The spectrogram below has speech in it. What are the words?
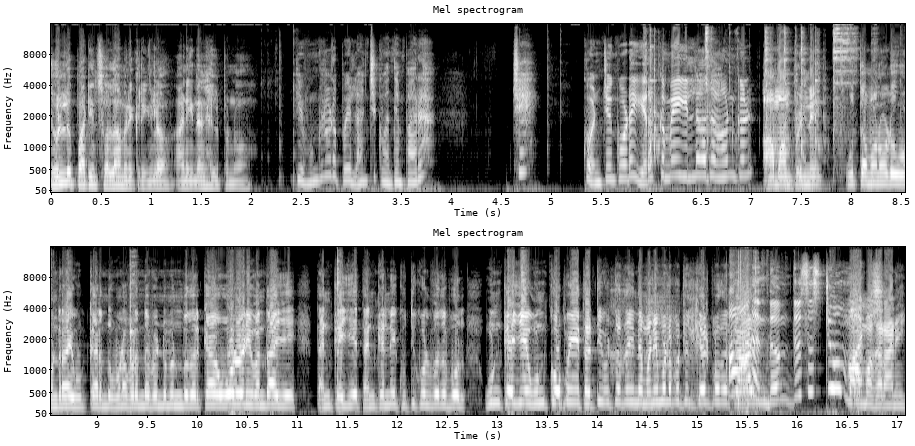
சொல்லு பாட்டின்னு சொல்லாமல் இருக்கிறீங்களோ அன்னைக்கு தான் ஹெல்ப் பண்ணுவோம். இவங்களோட போய் லஞ்சுக்கு வந்தேன் பாரு. ச்சே கொஞ்சம் கூட இறக்கமே இல்லாத ஆண்கள். ஆமாம் பெண்ணே உத்தமனோடு ஒன்றாய் உட்கார்ந்து உணவருந்த வேண்டும் என்பதற்காக ஓடோடி வந்தாயே. தன் கையே தன் கண்ணை குத்திக் கொள்வது போல் உன் கையே உன் கோப்பையை தட்டி விட்டதை இந்த மணிமண்டபத்தில் கேட்பதற்காக மகாராணி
